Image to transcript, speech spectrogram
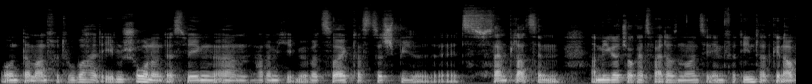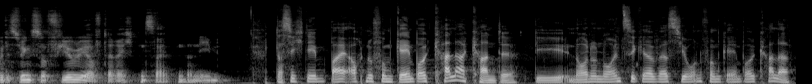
Und der Manfred Huber halt eben schon. Und deswegen ähm, hat er mich eben überzeugt, dass das Spiel jetzt seinen Platz im Amiga Joker 2019 eben verdient hat. Genau wie Wings of Fury auf der rechten Seite daneben. Das ich nebenbei auch nur vom Game Boy Color kannte. Die 99er Version vom Game Boy Color.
